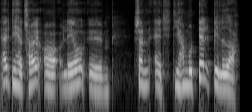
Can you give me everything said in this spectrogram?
alt det her tøj at lave øh, sådan, at de har modelbilleder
